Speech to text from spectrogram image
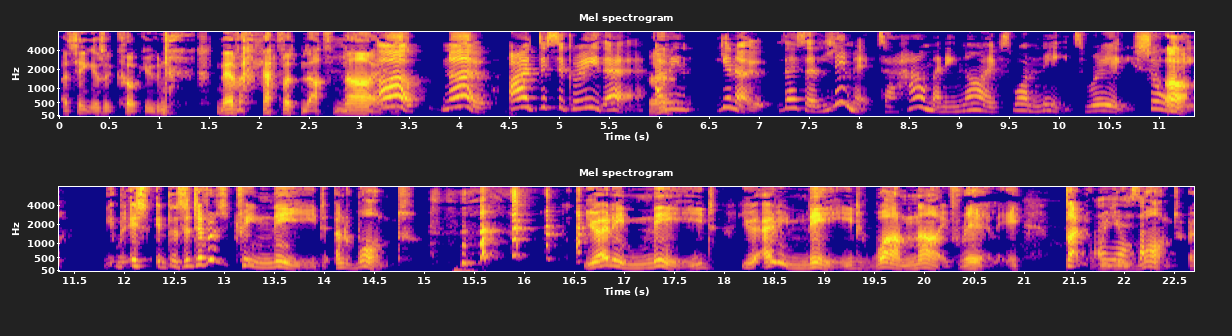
I think as a cook, you can never have enough knives. Oh no, I disagree there. I Oh. mean, you know, there's a limit to how many knives one needs, really. Surely. Ah, it's, it, there's a difference between need and want. you only need you only need one knife, really, but Oh, you yes, I- want a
